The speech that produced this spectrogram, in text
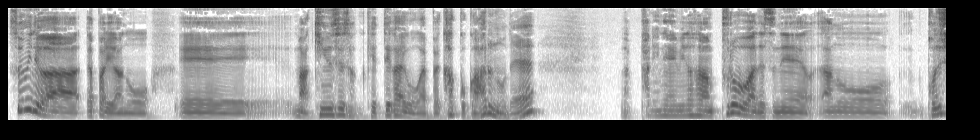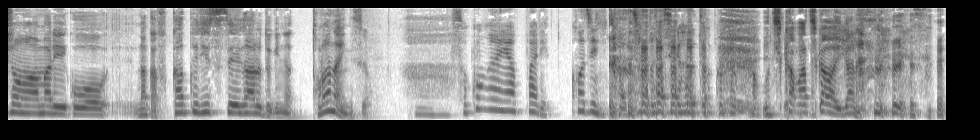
そういう意味では、やっぱりあの、ええー、まあ金融政策決定会合がやっぱり各国あるので、やっぱりね、皆さん、プロはですね、あの、ポジションあまりこう、なんか不確実性があるときには取らないんですよ。はあ、そこがやっぱり個人とはちょっと違うところかも一か八かはいかないのでですね。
